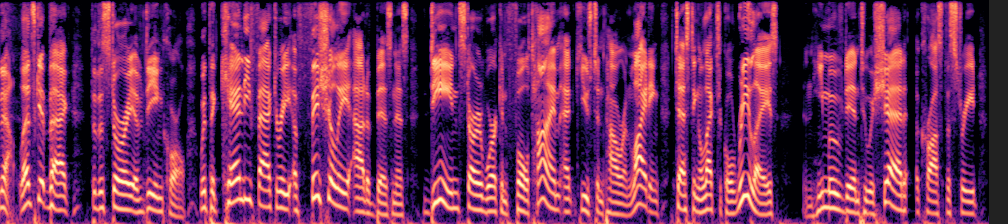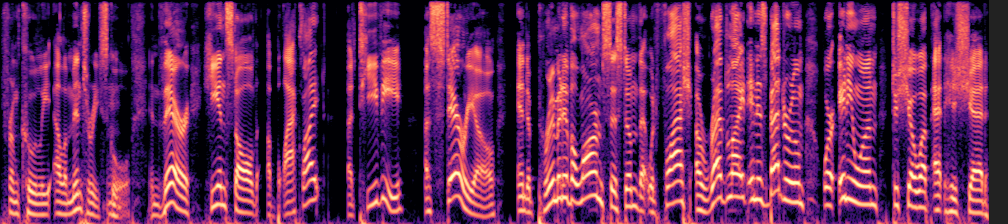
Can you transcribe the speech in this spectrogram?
Now, let's get back to the story of Dean Corll. With the candy factory officially out of business, Dean started working full time at Houston Power and Lighting, testing electrical relays, and he moved into a shed across the street from Cooley Elementary School. Mm. And there, he installed a blacklight, a TV, a stereo, and a primitive alarm system that would flash a red light in his bedroom were anyone to show up at his shed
